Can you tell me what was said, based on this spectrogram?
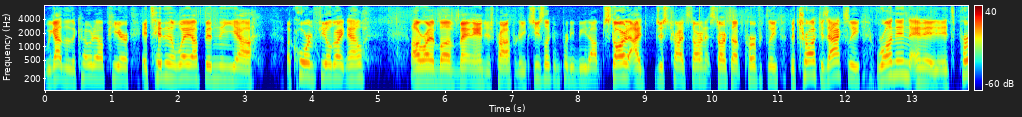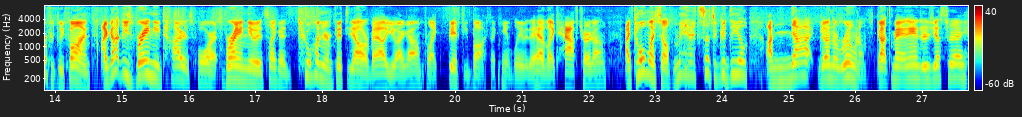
We got the Dakota up here. It's hidden away up in the uh, a cornfield right now. Uh, right above Matt and Andrew's property. She's looking pretty beat up. Started, I just tried starting it, starts up perfectly. The truck is actually running and it, it's perfectly fine. I got these brand new tires for it, brand new. It's like a $250 value. I got them for like 50 bucks. I can't believe it. They had like half tread on them. I told myself, man, it's such a good deal. I'm not gonna ruin them. Got to Matt and Andrews yesterday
